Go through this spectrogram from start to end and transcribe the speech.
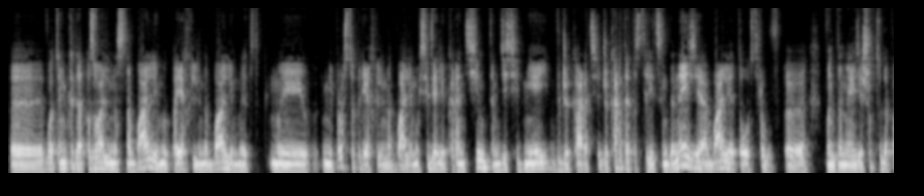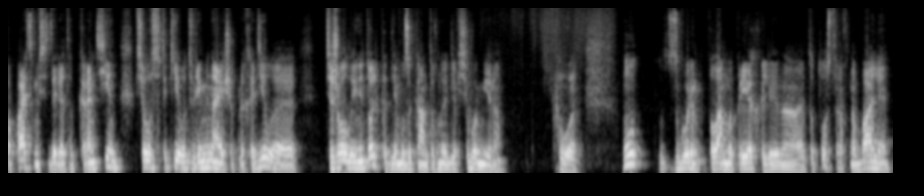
э, вот они, когда позвали нас на Бали, мы поехали на Бали, мы, мы не просто приехали на Бали, мы сидели карантин там 10 дней в Джакарте. Джакарта — это столица Индонезии, а Бали — это остров э, в Индонезии. Чтобы туда попасть, мы сидели этот карантин. Все вот в такие вот времена еще проходило, тяжелые не только для музыкантов, но и для всего мира. Вот. Ну, с горем пополам мы приехали на этот остров, на Бали.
